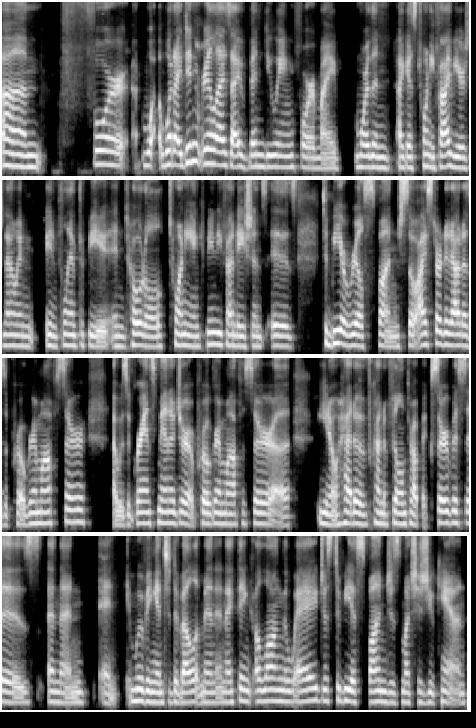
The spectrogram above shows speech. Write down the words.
Um, for what I didn't realize I've been doing for my more than I guess 25 years now in in philanthropy in total, 20 in community foundations is to be a real sponge. So I started out as a program officer. I was a grants manager, a program officer, a, you know, head of kind of philanthropic services, and then and moving into development. And I think along the way, just to be a sponge as much as you can.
